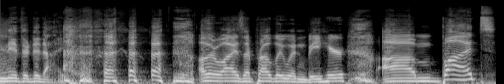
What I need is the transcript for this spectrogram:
neither did I. Otherwise, I probably wouldn't be here. Um, but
